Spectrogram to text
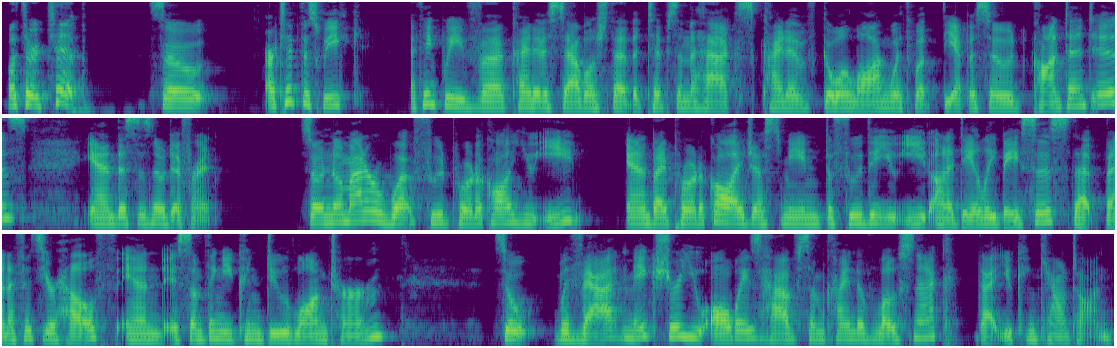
What's our tip? So, our tip this week, I think we've uh, kind of established that the tips and the hacks kind of go along with what the episode content is. And this is no different. So, no matter what food protocol you eat, and by protocol, I just mean the food that you eat on a daily basis that benefits your health and is something you can do long term. So, with that, make sure you always have some kind of low snack that you can count on.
